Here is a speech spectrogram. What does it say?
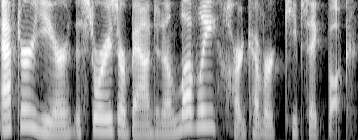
After a year, the stories are bound in a lovely hardcover keepsake book.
